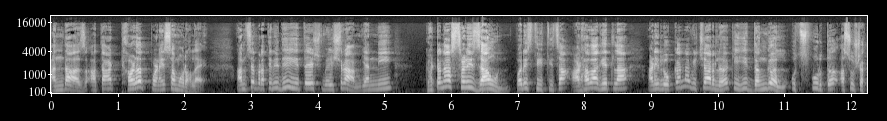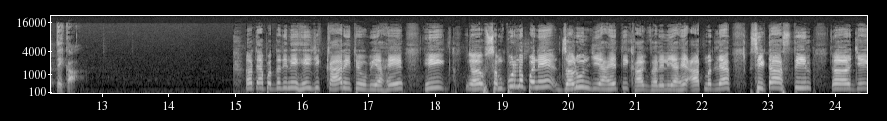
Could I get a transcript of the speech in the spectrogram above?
अंदाज आता ठळकपणे समोर आलाय. आमचे प्रतिनिधी हितेश मेश्राम यांनी घटनास्थळी जाऊन परिस्थितीचा आढावा घेतला आणि लोकांना विचारलं की ही दंगल उत्स्फूर्त असू शकते का? त्या पद्धतीने ही जी कार इथे उभी आहे ही संपूर्णपणे जळून जी आहे ती खाक झालेली आहे. आतमधल्या सीटा असतील जे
